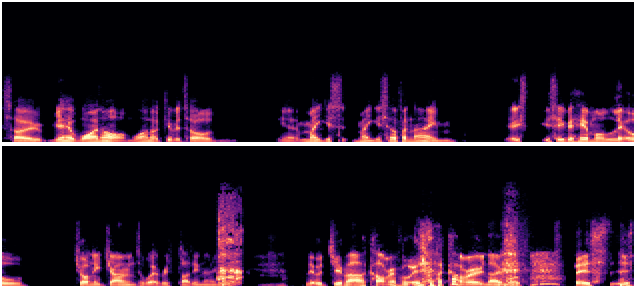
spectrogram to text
So yeah, why not? Why not give it to old, you know, make your, make yourself a name. It's it's either him or little Johnny Jones or whatever his bloody name is. little Jim, I can't remember what his, I can't remember his name was, but it's, it's,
